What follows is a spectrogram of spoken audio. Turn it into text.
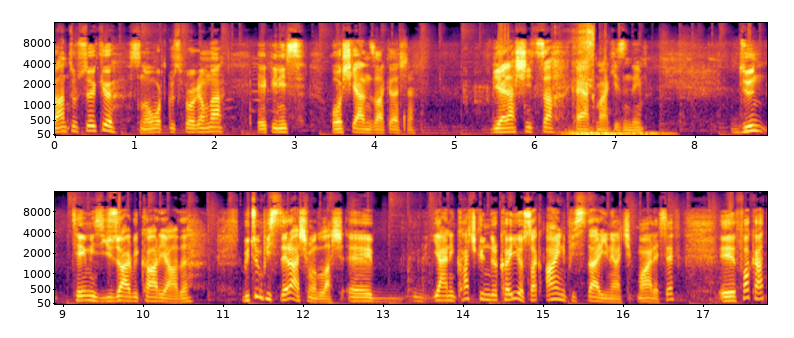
Ben Tur Sökü. Snowboard Cruise programına hepiniz hoş geldiniz arkadaşlar. Bielaşnitsa kayak merkezindeyim. Dün temiz güzel bir kar yağdı. Bütün pistleri açmadılar. Ee, yani kaç gündür kayıyorsak aynı pistler yine açık maalesef. Ee, fakat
